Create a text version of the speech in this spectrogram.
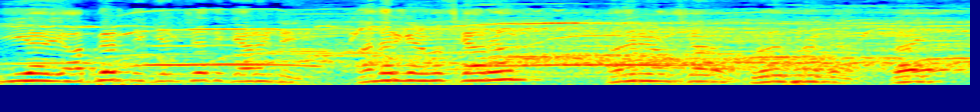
ఈ అభ్యర్థి గెలిచేది గ్యారంటీ. అందరికీ నమస్కారం. అందరికీ నమస్కారం. హృదయపూర్వక రైట్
